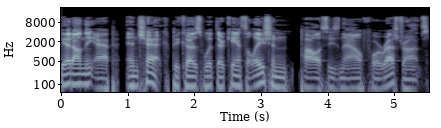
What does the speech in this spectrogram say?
get on the app and check because with their cancellation policies now for restaurants,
